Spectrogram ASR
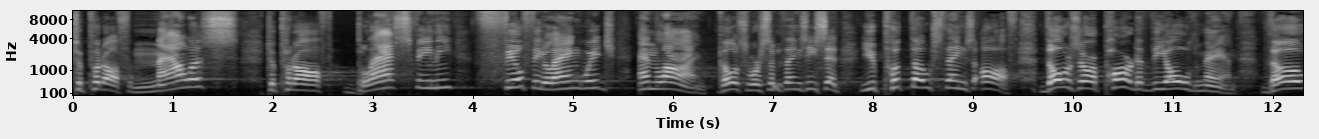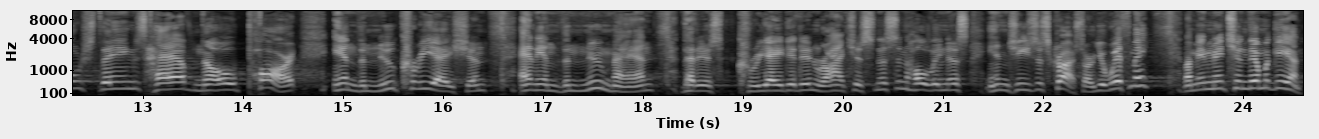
to put off malice, to put off blasphemy, filthy language, and lying. Those were some things he said. You put those things off. Those are a part of the old man. Those things have no part in the new creation and in the new man that is created in righteousness and holiness in Jesus Christ. Are you with me? Let me mention them again.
